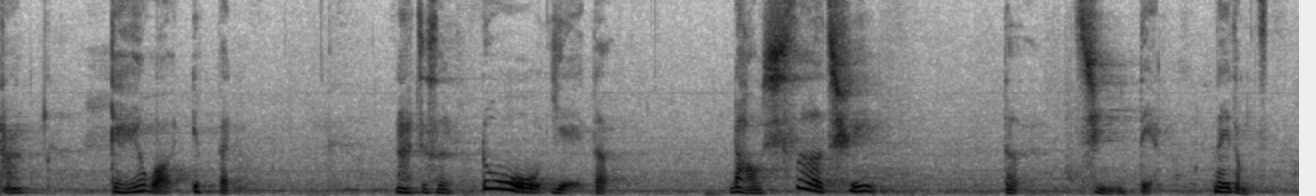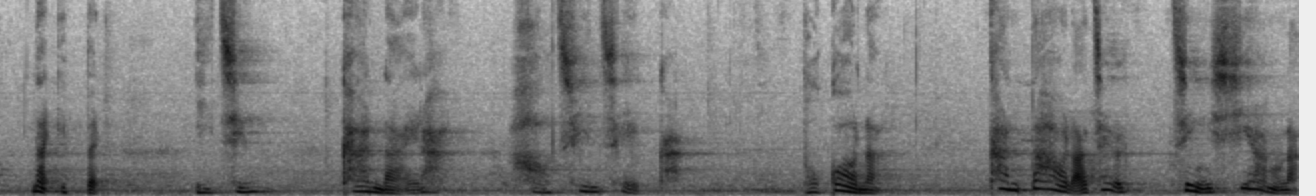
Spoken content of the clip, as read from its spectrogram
他给我一本。那就是鹿野的老社区的景点，那种那一本已经看来了，好亲切感。不过呢，看到了这个景象了，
